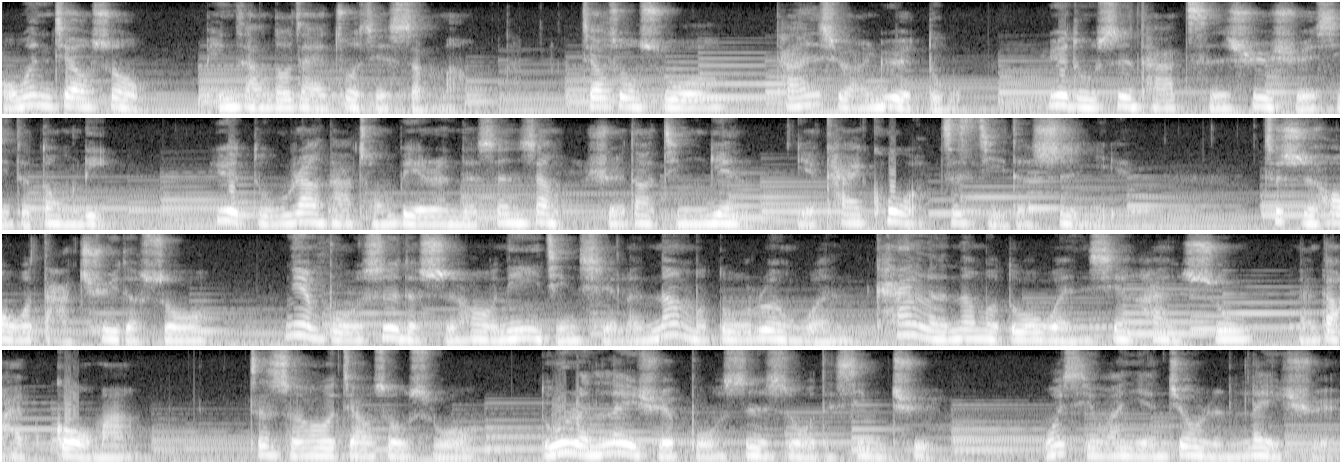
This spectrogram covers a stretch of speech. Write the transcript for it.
我问教授平常都在做些什么。教授说他很喜欢阅读，阅读是他持续学习的动力。阅读让他从别人的身上学到经验，也开阔自己的视野。这时候我打趣地说：“念博士的时候，你已经写了那么多论文，看了那么多文献和书，难道还不够吗？”这时候，教授说：“读人类学博士是我的兴趣，我喜欢研究人类学。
